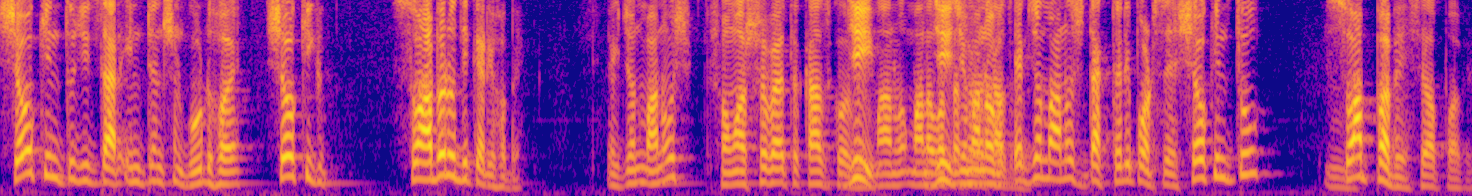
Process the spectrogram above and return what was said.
সেও কিন্তু যদি তার ইন্টেনশন গুড হয় সেও কি সোয়াবের অধিকারী হবে একজন মানুষ সমাজ সেবায় তো কাজ করবে। একজন মানুষ ডাক্তারি পড়ছে সেও কিন্তু সোয়াব পাবে। সব পাবে।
